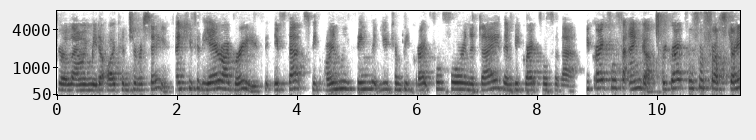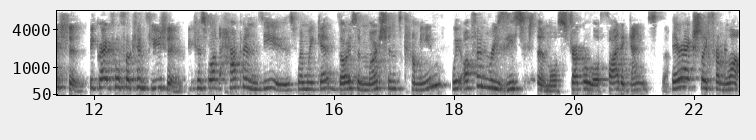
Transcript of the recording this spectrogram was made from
for allowing me to open to receive. Thank you for the air I breathe. If that's the only thing that you can be grateful for in a day, then be grateful for that. Be grateful for anger. Be grateful for frustration. Be grateful for confusion. Because what happens is when we get those emotions come in, we often resist them or struggle or fight against them. They're actually from love.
